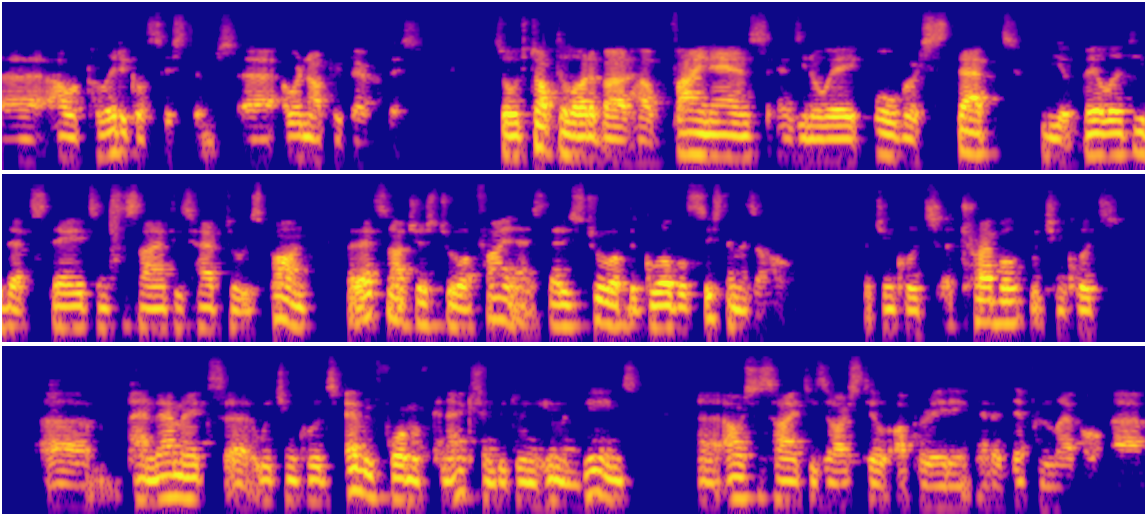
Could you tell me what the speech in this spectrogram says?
uh, our political systems, uh, were not prepared for this. So we've talked a lot about how finance has, in a way, overstepped the ability that states and societies have to respond. But that's not just true of finance, that is true of the global system as a whole, which includes uh, travel, which includes um, pandemics, uh, which includes every form of connection between human beings. Uh, our societies are still operating at a different level. Uh,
